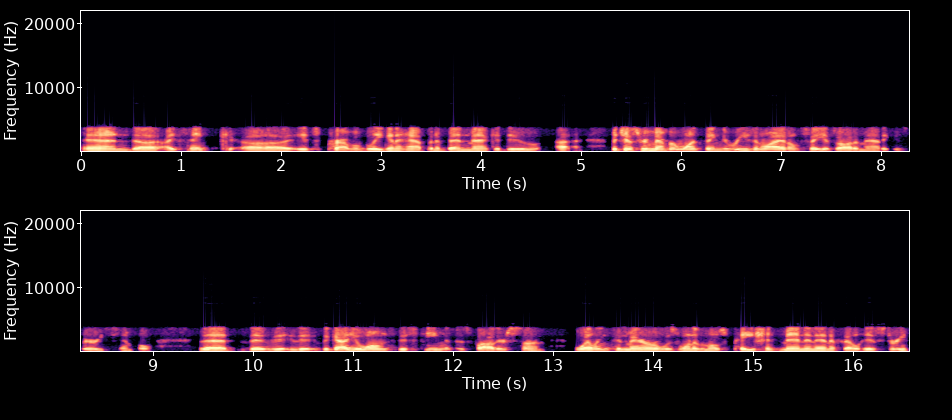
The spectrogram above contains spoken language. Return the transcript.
And uh, I think uh, it's probably going to happen to Ben McAdoo. Uh, but just remember one thing: the reason why I don't say it's automatic is very simple. That the the, the guy who owns this team is his father's son. Wellington Mara was one of the most patient men in NFL history,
